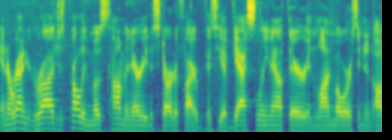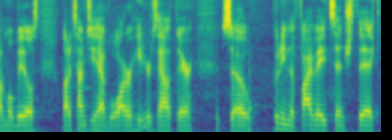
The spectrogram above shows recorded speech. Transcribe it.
And around your garage is probably the most common area to start a fire because you have gasoline out there in lawnmowers and in automobiles. A lot of times you have water heaters out there. So putting the 5 8 inch thick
